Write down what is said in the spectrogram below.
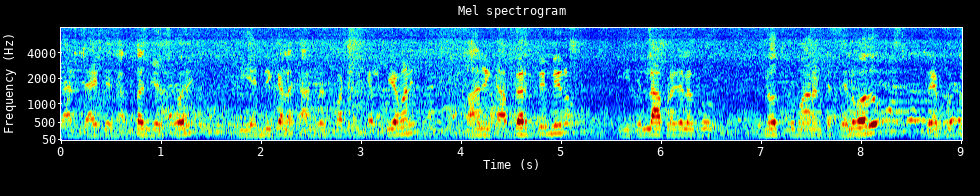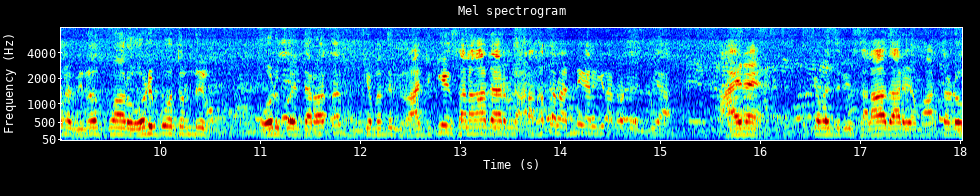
దాన్ని దయచేసి అర్థం చేసుకొని ఈ ఎన్నికల కాంగ్రెస్ పార్టీని గెలిపించమని స్థానిక అభ్యర్థిని నేను ఈ జిల్లా ప్రజలకు వినోద్ కుమార్ అంటే తెలియదు రేపొద్దున వినోద్ కుమార్ ఓడిపోతుండ్రు. ఓడిపోయిన తర్వాత ముఖ్యమంత్రికి రాజకీయ సలహాదారులు అర్హతలు అన్నీ కలిగినటువంటి వ్యక్తి ఆయనే. ముఖ్యమంత్రికి సలహాదారుగా మారుతాడు.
